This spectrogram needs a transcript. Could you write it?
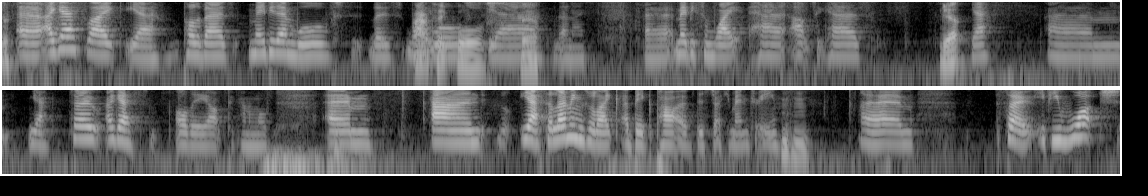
uh, I guess like yeah, polar bears. Maybe them wolves. Those white Arctic wolves. wolves, Yeah, yeah. they're nice. Uh, maybe some white hair, Arctic hares. Yeah. Yeah. Um, yeah. So I guess all the Arctic animals. Um, and yeah, so lemmings were like a big part of this documentary. Um, so if you watch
